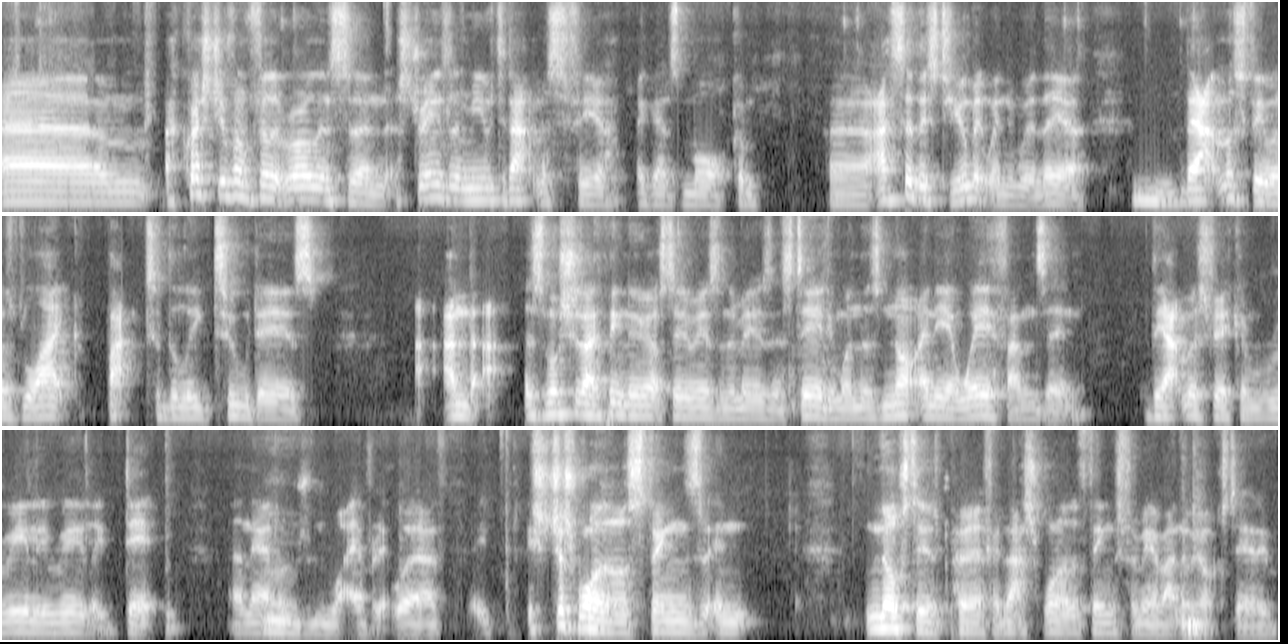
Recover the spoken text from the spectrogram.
Um, a question from Philip Rollinson. A strangely muted atmosphere against Morecambe. Uh, I said this to you, Mick, when we were there. The atmosphere was like back to the League Two days. And as much as I think New York Stadium is an amazing stadium, when there's not any away fans in, the atmosphere can really, really dip. And they had 100 and whatever it were. It's just one of those things. In no stadium's perfect. That's one of the things for me about New York Stadium.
